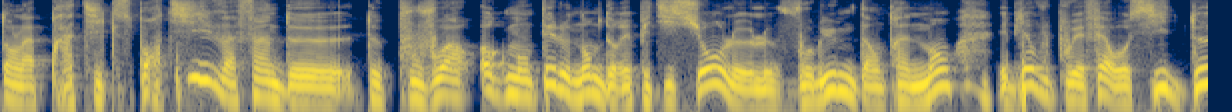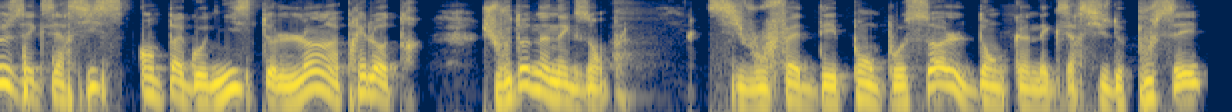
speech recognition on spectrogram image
dans la pratique sportive, afin de, pouvoir augmenter le nombre de répétitions, le, le volume d'entraînement, eh bien, vous pouvez faire aussi deux exercices antagonistes l'un après l'autre. Je vous donne un exemple. Si vous faites des pompes au sol, donc un exercice de poussée,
